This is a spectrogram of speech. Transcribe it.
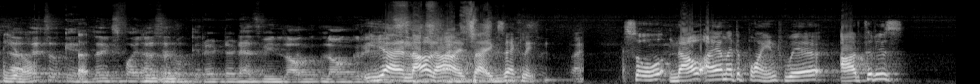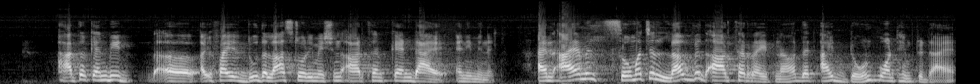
you yeah, know uh, it's okay. like spoilers are okay. Red Dead has been long, long. yeah so now now it's uh, exactly so now i am at a point where arthur is arthur can be uh, if i do the last story mission arthur can die any minute and i am in so much in love with arthur right now that i don't want him to die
